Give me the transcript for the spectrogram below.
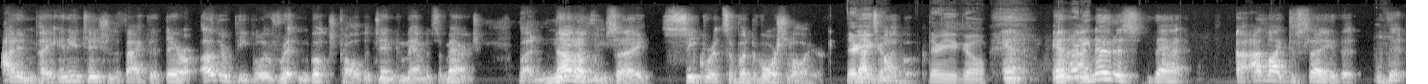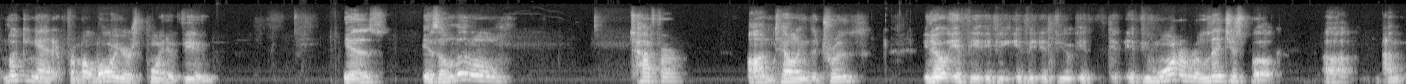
I didn't pay any attention to the fact that there are other people who've written books called The Ten Commandments of Marriage, but none of them say Secrets of a Divorce Lawyer. There That's you go. my book There you go. and and Well, I do noticed that I- I'd like to say that Mhm. that looking at it from a lawyer's point of view is is a little tougher on telling the truth. You know, if you if you if you if you if, if you want a religious book, uh, I'm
